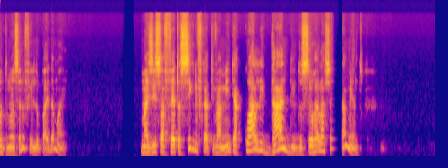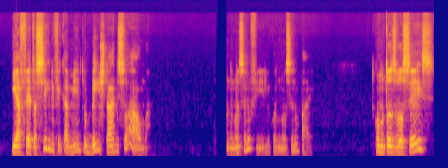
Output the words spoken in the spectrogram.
Continua sendo filho do pai e da mãe. Mas isso afeta significativamente a qualidade do seu relacionamento. E afeta significativamente o bem-estar de sua alma. Continua sendo filho, continua sendo pai. Como todos vocês,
